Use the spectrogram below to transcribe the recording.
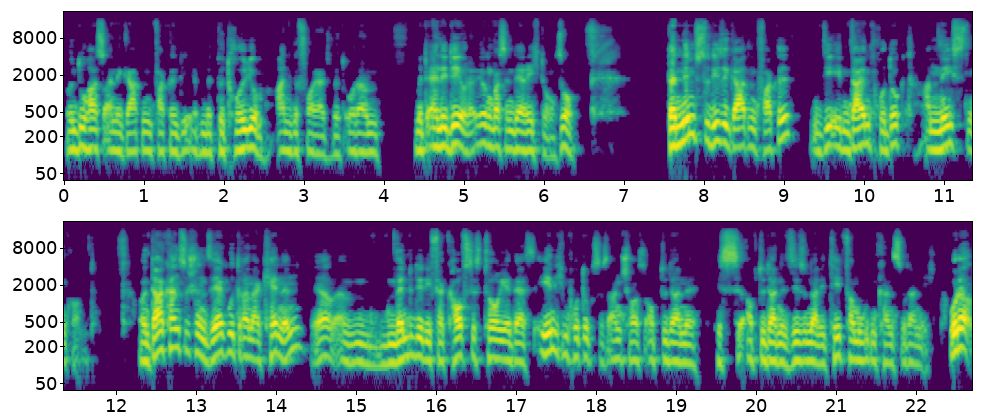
und du hast eine Gartenfackel, die eben mit Petroleum angefeuert wird oder mit LED oder irgendwas in der Richtung. So. Dann nimmst du diese Gartenfackel, die eben dein Produkt am nächsten kommt. Und da kannst du schon sehr gut dran erkennen, ja, ähm, wenn du dir die Verkaufshistorie des ähnlichen Produktes anschaust, ob du da eine ob du da eine Saisonalität vermuten kannst oder nicht. Oder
